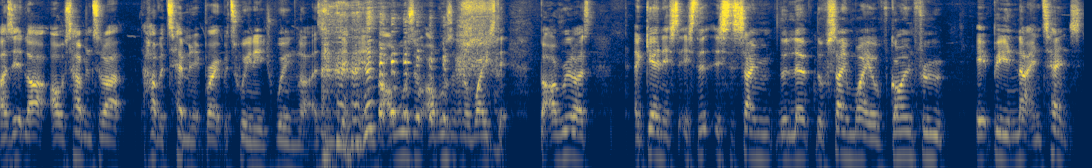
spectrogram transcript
As it like I was having to like have a ten minute break between each wing, like as in dipping, but I wasn't I wasn't gonna waste it. But I realised again, it's it's the, it's the same the lev- the same way of going through it being that intense.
